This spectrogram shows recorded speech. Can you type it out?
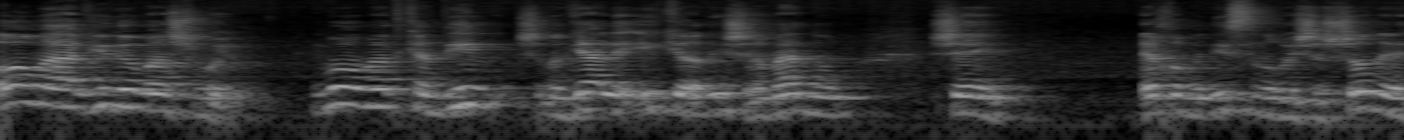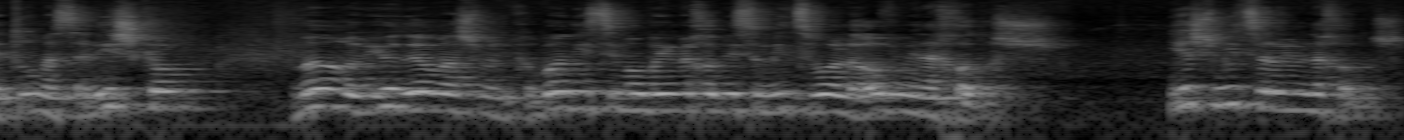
או מה אבידו מה שמואל. גמור אומרת כאן דין שנוגע לעיקר הדין שלמדנו, שאיך הוא בניסן ראש השונה לתרום הסלישקו, גמור רב יהודה אומר שמואל, קרבון ניסים ארבעים אחד ניסים מצוו לאובי מן החודש. יש מצווה מן החודש,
